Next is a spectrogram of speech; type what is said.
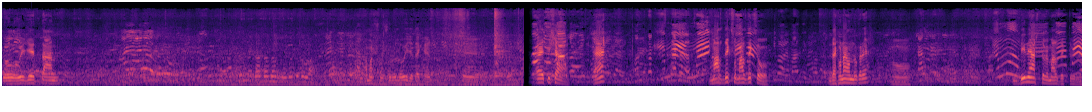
তো ওই যে তান আমার শ্বশুর হলো ওই যে দেখেন তিশা হ্যাঁ। মাছ দেখছ মাছ দেখছ? দেখো না অন্ধকারে দিনে আসতে হবে মাছ দেখতে হইলে।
